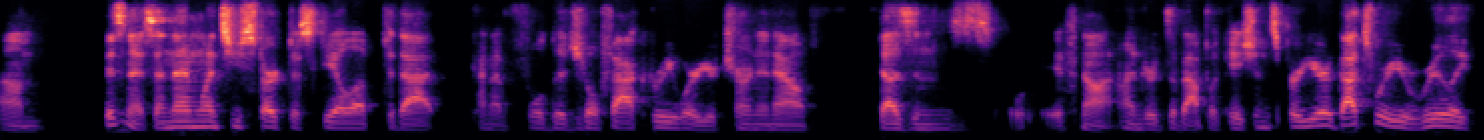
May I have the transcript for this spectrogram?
um, business. And then once you start to scale up to that kind of full digital factory where you're churning out dozens, if not hundreds of applications per year, that's where you really,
